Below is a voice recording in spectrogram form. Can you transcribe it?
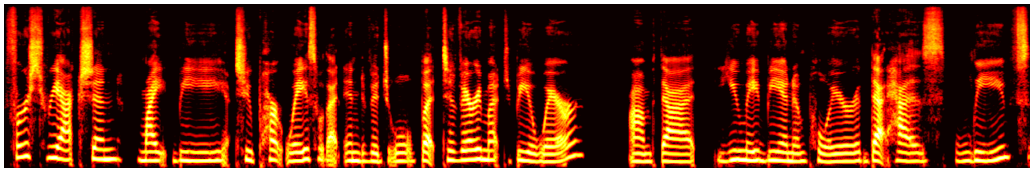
first reaction might be to part ways with that individual, but to very much be aware um, that you may be an employer that has leaves,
